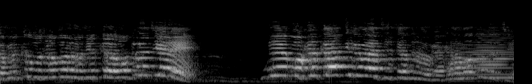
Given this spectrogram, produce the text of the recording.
యొక్క విక్రమ చూపులకు చిక్కడ ఒకరు చేరే నీ ఒక కాంతికి వచ్చి చంద్రుడు గగనమతం వచ్చి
